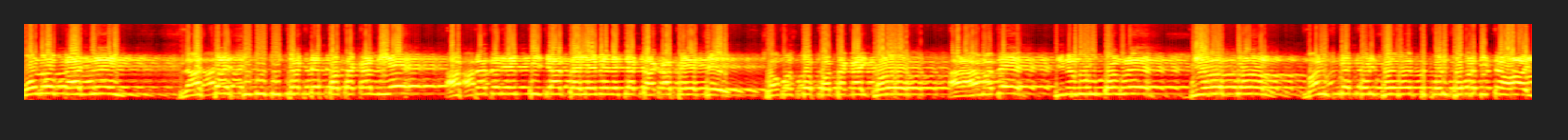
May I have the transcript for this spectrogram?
কোনো কাজ নেই। রাস্তায় শুধু দু চারটে পতাকা নিয়ে আপনাদের এমপি যা তাই এমএলএ যা টাকা পেয়েছে, সমস্ত পতাকাই খরচ। আর আমাদের তৃণমূল কংগ্রেস বৃহৎ দল, মানুষকে পরিষেবা পরিষেবা দিতে হয়।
